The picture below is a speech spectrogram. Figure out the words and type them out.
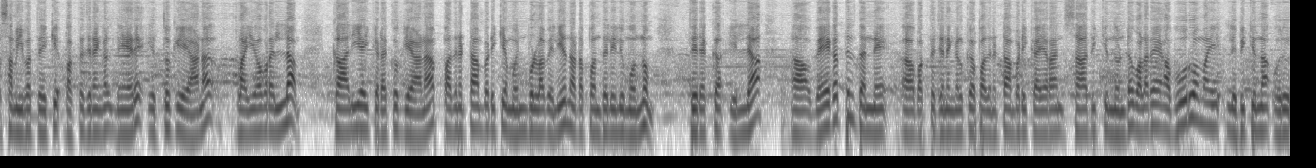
സമീപത്തേക്ക് ഭക്തജനങ്ങൾ നേരെ എത്തുകയാണ്. ഫ്ലൈ ഓവർ എല്ലാം കാലിയായി കിടക്കുകയാണ്. പതിനെട്ടാം പടിക്ക് മുൻപുള്ള വലിയ നടപ്പന്തലിലുമൊന്നും തിരക്ക് ഇല്ല. വേഗത്തിൽ തന്നെ ഭക്തജനങ്ങൾക്ക് പതിനെട്ടാം പടി കയറാൻ സാധിക്കുന്നുണ്ട്. വളരെ അപൂർവമായി ലഭിക്കുന്ന ഒരു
